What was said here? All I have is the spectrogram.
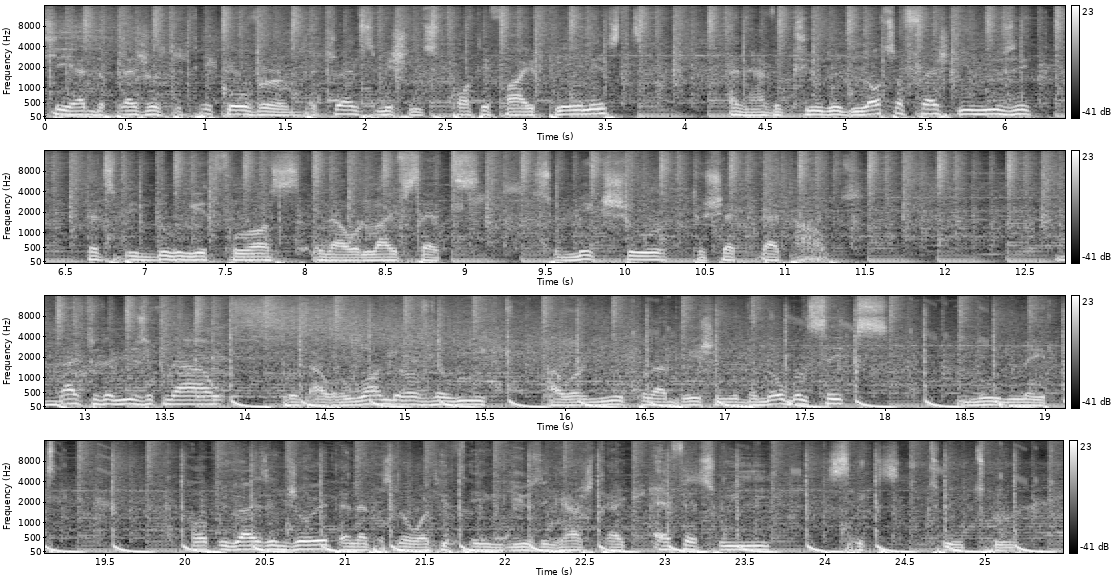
recently had the pleasure to take over the Transmission Spotify playlist and have included lots of fresh new music that's been doing it for us in our live sets. So make sure to check that out. Back to the music now with our Wonder of the Week, our new collaboration with the Noble Six, Moonlit. Hope you guys enjoy it and let us know what you think using hashtag FSOE622.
